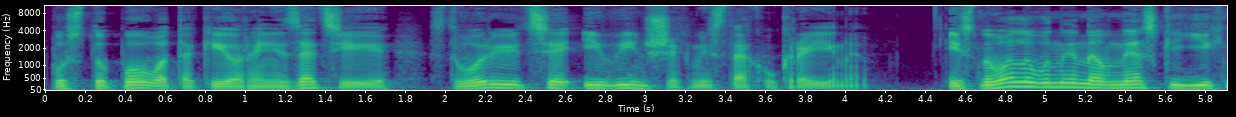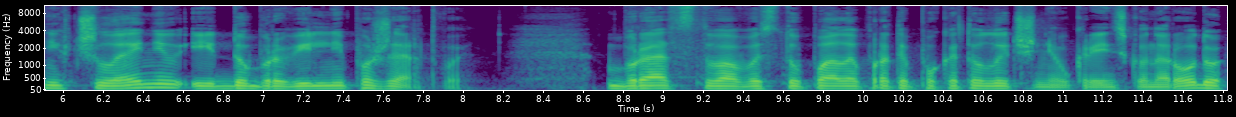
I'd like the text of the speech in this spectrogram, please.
Поступово такі організації створюються і в інших містах України. Існували вони на внески їхніх членів і добровільні пожертви. Братства виступали проти покатоличення українського народу,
